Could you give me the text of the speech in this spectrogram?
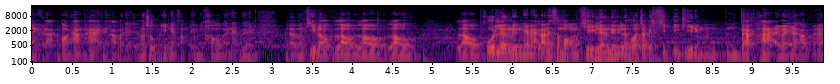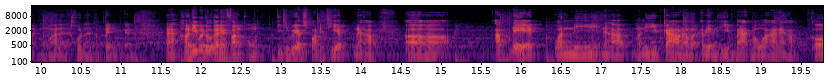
งอยู่ละออทามไฮนะครับเดี๋ยวจะมาซูมอินในฝั่งเทคนิคกันนะเพื่อนบางทีเราเราเราเราเรา เราพูดเรื่องหนึ่งใช่ไหมแล้วในสมองมันคิดอีกเรื่องหนึ่งแล้วพอจะไปคิดอีกทีหนึงมันมันแวบหายไปนะครับผมว่าหลายๆคนอาจจะเป็นเหมือนกันอะคราวนี้มาดูกันในฝั่งของ Ethereum Spot ETF นะครับอัปเดตวันนี้นะครับวันที่29นะวันอัปเดตวันที่28เมื่อวานนะครับก็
